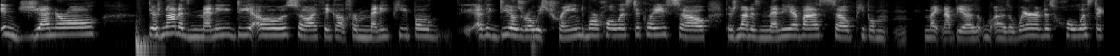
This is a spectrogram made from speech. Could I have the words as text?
in general there's not as many dos so i think uh, for many people I think DOs are always trained more holistically, so there's not as many of us. So people might not be as, as aware of this holistic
